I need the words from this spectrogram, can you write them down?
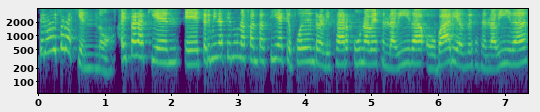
pero hay para quien no, hay para quien eh, termina siendo una fantasía que pueden realizar una vez en la vida o varias veces en la vida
